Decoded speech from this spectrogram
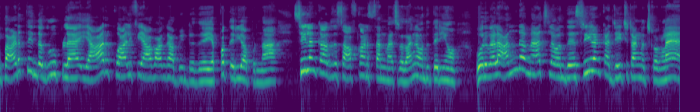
இப்போ அடுத்து இந்த குரூப்பில் யார் குவாலிஃபை ஆவாங்க அப்படின்றது எப்போ தெரியும் அப்படின்னா ஸ்ரீலங்கா விசஸ் ஆப்கானிஸ்தான் மேட்ச்சில் தாங்க வந்து தெரியும். ஒருவேளை அந்த மேட்ச்சில் வந்து ஸ்ரீலங்கா ஜெயிச்சிட்டாங்கன்னு வச்சுக்கோங்களேன்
